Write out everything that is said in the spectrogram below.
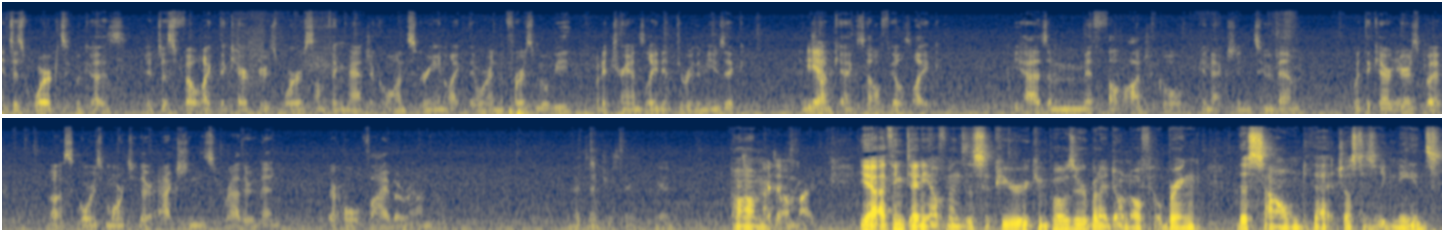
it just worked because it just felt like the characters were something magical on screen, like they were in the first movie, but it translated through the music. And Yeah. Junkie XL feels like he has a mythological connection to them with the characters, but uh, scores more to their actions rather than their whole vibe around them. That's interesting. Yeah. um, I Um, definitely. I, yeah, I think Danny Elfman's the superior composer, but I don't know if he'll bring the sound that Justice League needs.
